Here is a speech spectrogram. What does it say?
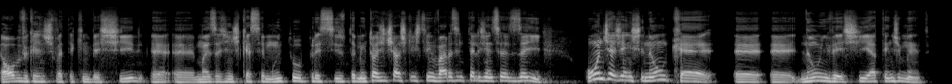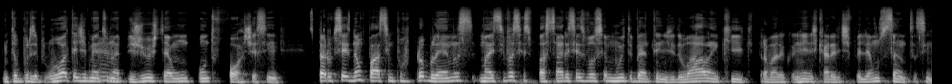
é óbvio que a gente vai ter que investir, é, é, mas a gente quer ser muito preciso também. Então a gente acha que a gente tem várias inteligências aí. Onde a gente não quer é, é, não investir é atendimento. Então, por exemplo, o atendimento É. no App Justo é um ponto forte, assim. Espero que vocês não passem por problemas, mas se vocês passarem, vocês vão ser muito bem atendidos. O Alan, que, que trabalha com a gente, cara, ele, tipo, ele é um santo, assim.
